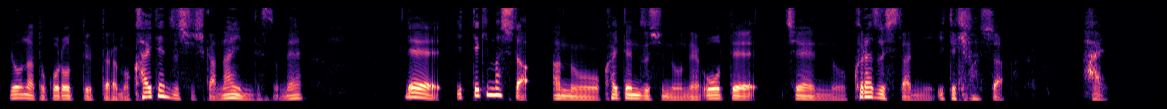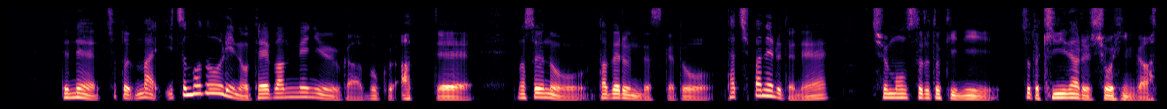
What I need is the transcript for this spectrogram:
ようなところって言ったらもう回転寿司しかないんですよね。で、行ってきました。あの、回転寿司のね、大手チェーンのくら寿司さんに行ってきました。はい。でね、ちょっと、まあ、いつも通りの定番メニューが僕あって、まあそういうのを食べるんですけど、タッチパネルでね、注文するときに、ちょっと気になる商品があっ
